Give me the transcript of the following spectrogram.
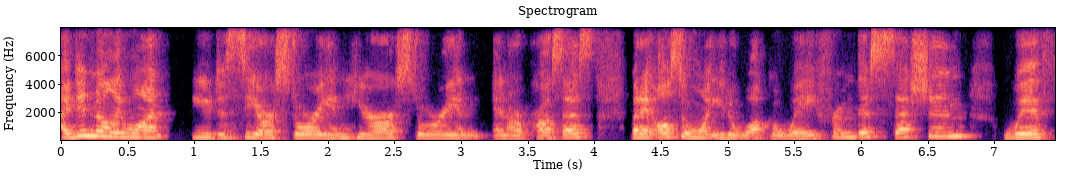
I didn't only want you to see our story and hear our story and, and our process, but I also want you to walk away from this session with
